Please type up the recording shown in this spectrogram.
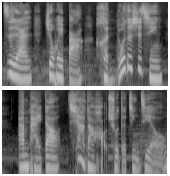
自然就会把很多的事情安排到恰到好处的境界哦。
